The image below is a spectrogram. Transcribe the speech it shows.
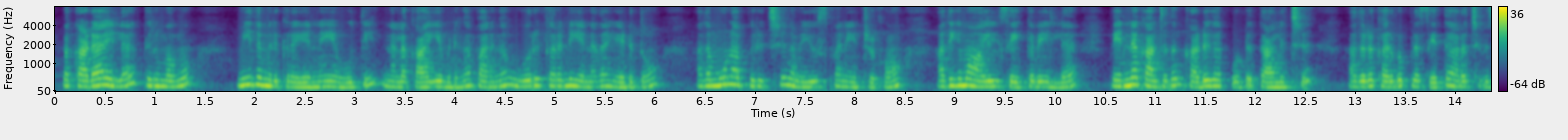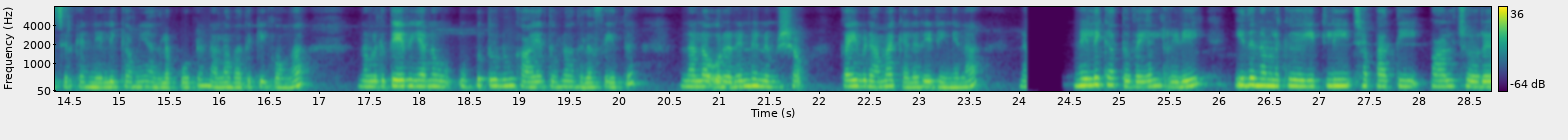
இப்போ கடாயில் திரும்பவும் மீதம் இருக்கிற எண்ணெயை ஊற்றி நல்லா காய விடுங்க. பாருங்கள் ஒரு கரண்டி எண்ணெய் தான் எடுத்தோம். அதை மூணாக பிரித்து நம்ம யூஸ் பண்ணிகிட்ருக்கோம் அதிகமாக ஆயில் சேர்க்கவே இல்லை. இப்போ எண்ணெய் காய்ஞ்சதும் கடுகை போட்டு தாளித்து அதோட கருவேப்பிலை சேர்த்து அரைச்சி வச்சுருக்க நெல்லிக்காயும் அதில் போட்டு நல்லா வதக்கிக்கோங்க. நம்மளுக்கு தேவையான உப்புத்தூளும் காயத்தூளும் அதில் சேர்த்து நல்லா ஒரு ரெண்டு நிமிஷம் கைவிடாமல் கிளறிட்டிங்கன்னா நெல்லிக்காய் துவையல் ரெடி இது நம்மளுக்கு இட்லி சப்பாத்தி பால் சோறு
